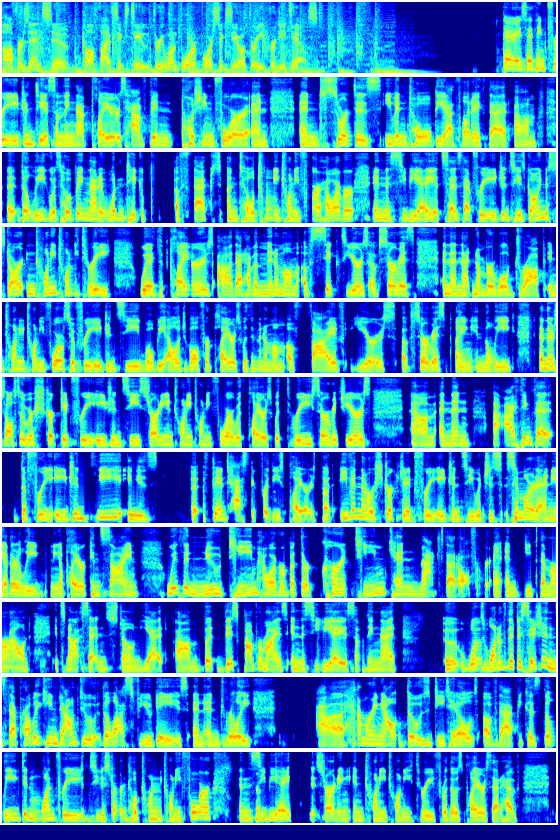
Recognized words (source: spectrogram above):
Offers end soon. Call 562 314 4603 for details. There is, I think, free agency is something that players have been pushing for, and and sources even told the Athletic that um, uh, the league was hoping that it wouldn't take a effect until 2024. However, in the CBA, it says that free agency is going to start in 2023 with players uh, that have a minimum of six years of service. And then that number will drop in 2024. So free agency will be eligible for players with a minimum of five years of service playing in the league. And there's also restricted free agency starting in 2024 with players with three service years. Um, and then I think that the free agency is fantastic for these players. But even the restricted free agency, which is similar to any other league, meaning a player can sign with a new team, however, but their current team can match that offer and, and keep them around. It's not set in stone yet. Um, but this compromise in the CBA is something that uh, was one of the decisions that probably came down to the last few days and and really uh, hammering out those details of that because the league didn't want free agency to start until 2024 and the yeah. CBA it starting in 2023 for those players that have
